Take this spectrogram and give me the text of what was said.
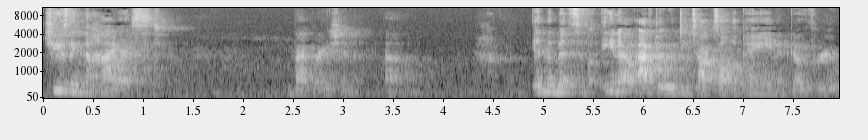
choosing the highest vibration. Um, in the midst of you know after we detox all the pain and go through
